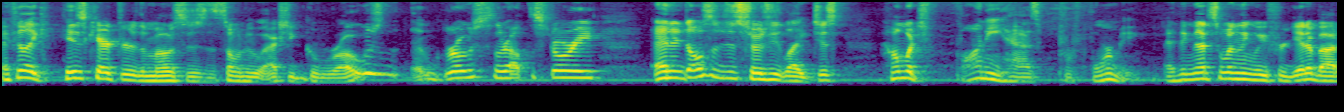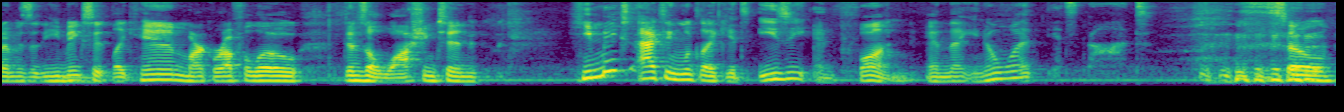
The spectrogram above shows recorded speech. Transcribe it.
I feel like his character the most is someone who actually grows grows throughout the story, and it also just shows you like just how much fun he has performing. I think that's one thing we forget about him is that he makes it like him, Mark Ruffalo, Denzel Washington. He makes acting look like it's easy and fun, and that you know what, it's not. so,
